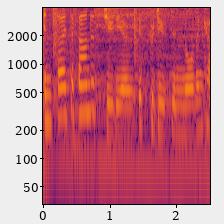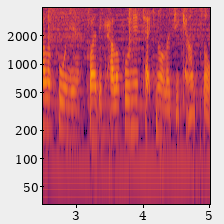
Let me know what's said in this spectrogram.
Inside the Founder Studio is produced in Northern California by the California Technology Council.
